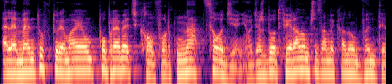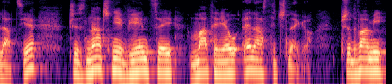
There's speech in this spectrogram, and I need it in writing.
elementów, które mają poprawiać komfort na co dzień. Chociażby otwieraną czy zamykaną wentylację, czy znacznie więcej materiału elastycznego. Przed Wami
